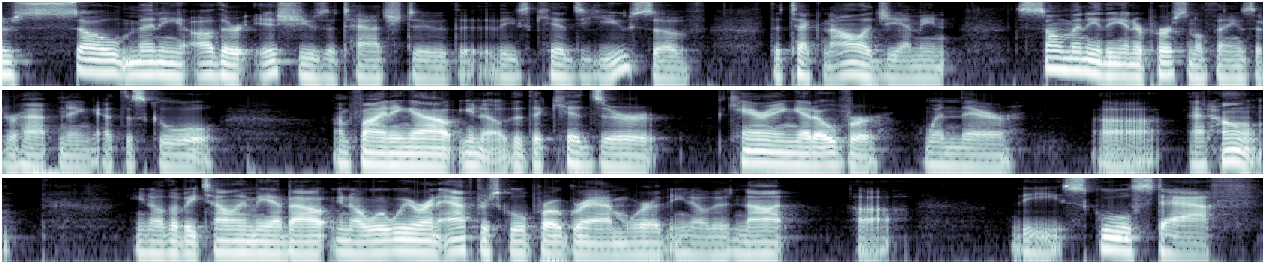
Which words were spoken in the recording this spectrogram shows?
there's so many other issues attached to the, these kids' use of the technology. I mean, so many of the interpersonal things that are happening at the school I'm finding out, you know, that the kids are carrying it over when they're uh, at home. You know, they'll be telling me about, you know, where we were an after school program where, you know, there's not uh, the school staff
